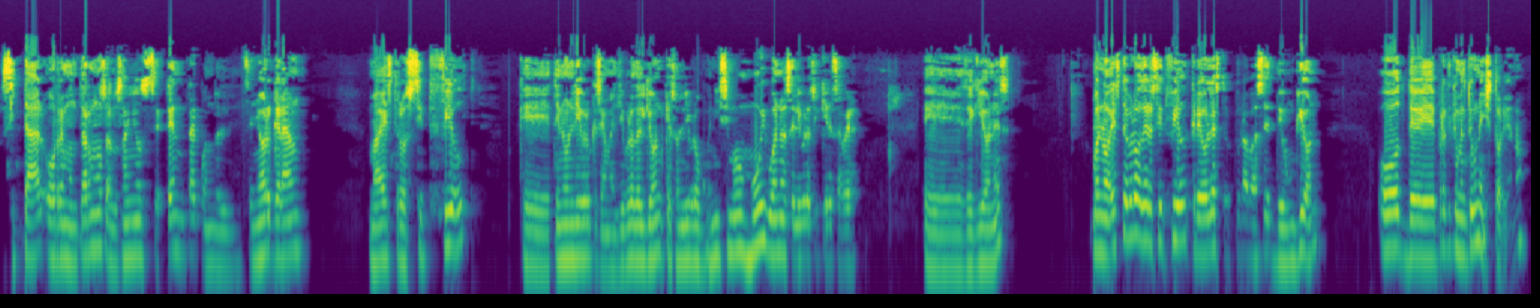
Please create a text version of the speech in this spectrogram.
citar o remontarnos a los años 70, cuando el señor gran maestro Sid Field que tiene un libro que se llama El libro del guion, que es un libro buenísimo, muy bueno ese libro si quieres saber eh, de guiones. Bueno, este brother, Sid Field, creó la estructura base de un guion o de prácticamente una historia, ¿no?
